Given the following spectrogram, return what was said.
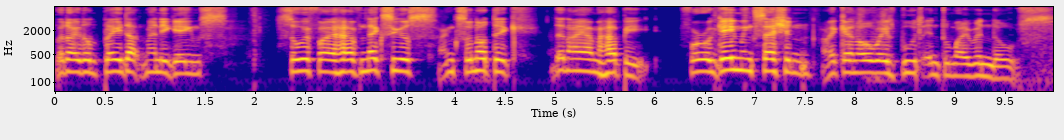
but I don't play that many games. So if I have Nexuiz and Xonotic then I am happy. For a gaming session I can always boot into my Windows.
